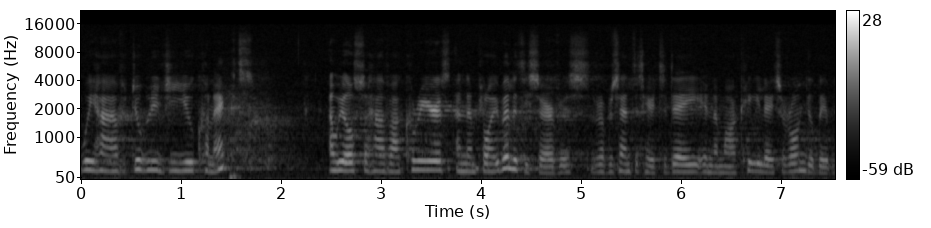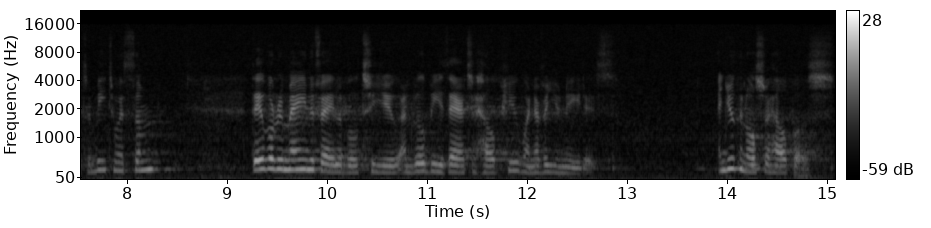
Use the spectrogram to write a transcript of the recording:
We have WGU Connect, and we also have our Careers and Employability Service represented here today in the marquee later on. You'll be able to meet with them. They will remain available to you and will be there to help you whenever you need it. And you can also help us.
